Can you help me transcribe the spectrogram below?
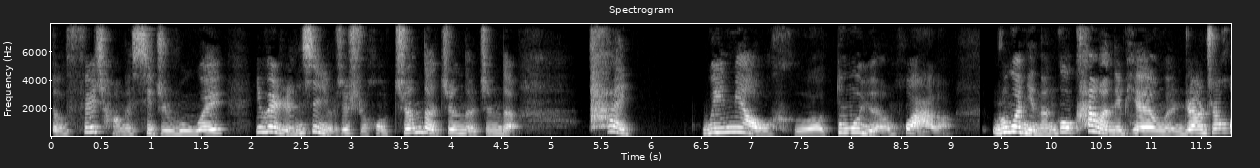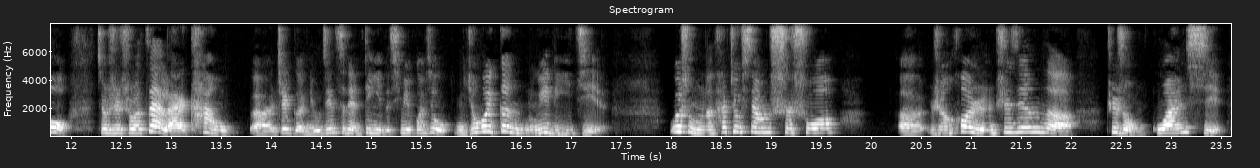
的非常的细致入微。因为人性有些时候真的真的真的太微妙和多元化了。如果你能够看完那篇文章之后，就是说再来看呃这个牛津词典定义的亲密关系，你就会更容易理解。为什么呢？它就像是说，呃，人和人之间的这种关系，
